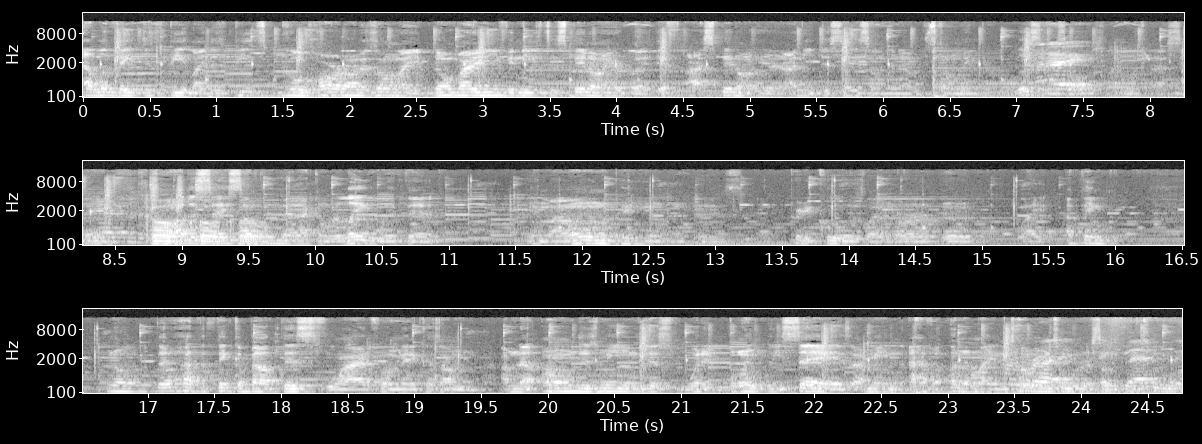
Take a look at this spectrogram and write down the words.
elevate this beat? Like this beat go hard on its own. Like nobody even needs to spit on here, but if I spit on here, I need to say something that's gonna make people listen. Right. So like what can I say? Definitely. Cool, I'll just cool, say cool. something that I can relate with that, in my own opinion, is pretty cool. It's like or, or like I think. You know, they'll have to think about this line for a minute because I'm I'm not I don't just mean just what it blatantly says. I mean I have an underlying tone Right, to it or something exactly. too.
